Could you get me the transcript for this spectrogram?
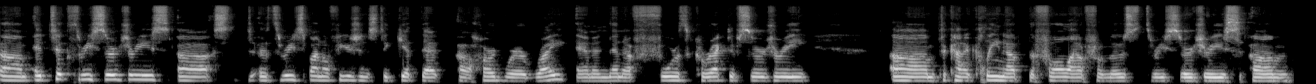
Um, it took three surgeries, uh, uh, three spinal fusions to get that uh, hardware right, and, and then a fourth corrective surgery um, to kind of clean up the fallout from those three surgeries. Um,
